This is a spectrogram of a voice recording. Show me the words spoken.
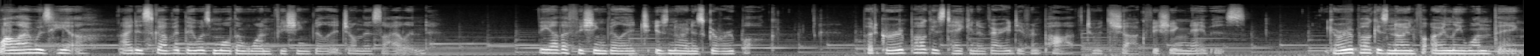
While I was here, I discovered there was more than one fishing village on this island. The other fishing village is known as Gerupuk, but Gerupuk has taken a very different path to its shark fishing neighbours. Gerupuk is known for only one thing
